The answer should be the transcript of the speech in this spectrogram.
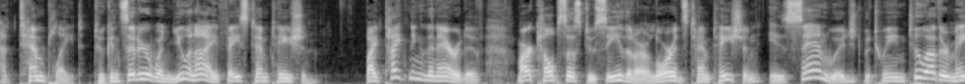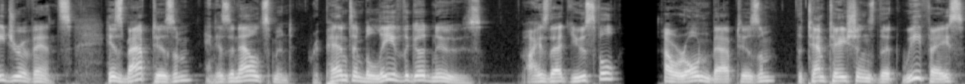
a template to consider when you and I face temptation. By tightening the narrative, Mark helps us to see that our Lord's temptation is sandwiched between two other major events his baptism and his announcement repent and believe the good news. Why is that useful? Our own baptism, the temptations that we face,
